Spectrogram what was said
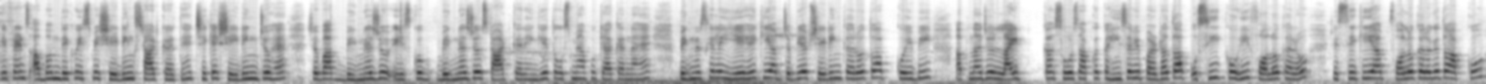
ओके फ्रेंड्स अब हम देखो, इसमें शेडिंग स्टार्ट करते हैं। ठीक है शेडिंग जो है, जब आप बिगनर्स जो, इसको बिगनर्स जो स्टार्ट करेंगे तो उसमें आपको क्या करना है? बिगनर्स के लिए ये है कि आप जब भी आप शेडिंग करो तो आप कोई भी अपना जो लाइट का सोर्स आपका कहीं से भी पड़ रहा तो आप उसी को ही फॉलो करो। जिससे कि आप फॉलो करोगे तो आपको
